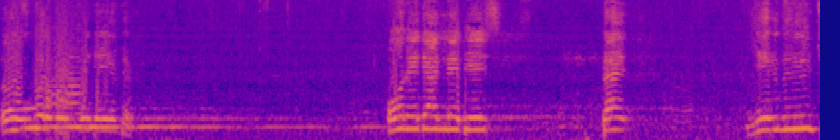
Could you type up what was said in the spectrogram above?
özgür bir ülke değildir. O nedenle biz ben 23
